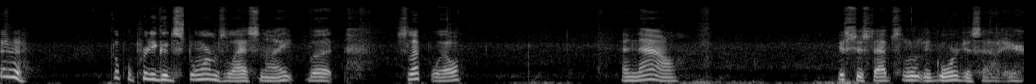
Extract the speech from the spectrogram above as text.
Got a couple pretty good storms last night, but slept well. And now, it's just absolutely gorgeous out here.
